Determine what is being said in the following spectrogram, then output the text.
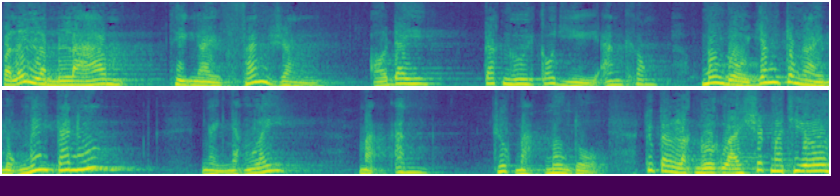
Và lấy làm lạ thì ngài phán rằng, ở đây các ngươi có gì ăn không? Môn đồ dâng cho ngài một miếng cá nướng. Ngài nhận lấy mà ăn trước mặt môn đồ. Chúng ta lật ngược lại sách Matthew,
